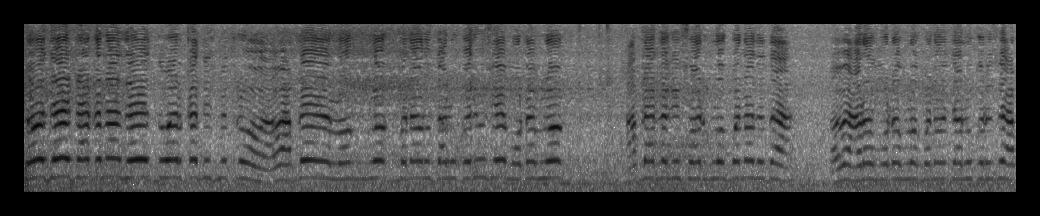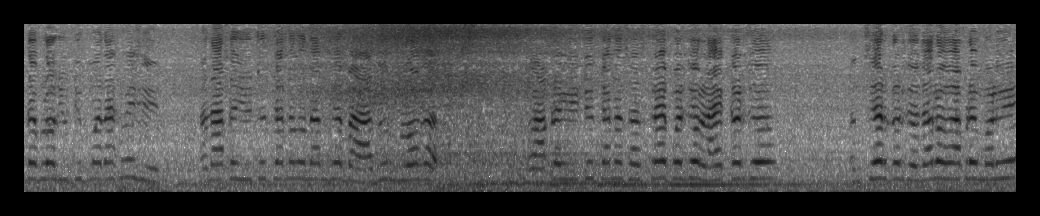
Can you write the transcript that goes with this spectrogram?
તો જય ઠાકરના, જય દ્વારકાધીશ મિત્રો. હવે આપણે લોંગ બ્લોક બનાવવાનું ચાલુ કર્યું છે, મોટા બ્લોક આપણે આટલા કંઈ શોર્ટ બ્લોક બનાવતા હતા. હવે આરો મોટો બ્લોક બનાવવાનું ચાલુ કર્યું છે. આપણે બ્લોગ યુટ્યુબમાં નાખવી છે. અને આપણે યુટ્યુબ ચેનલનું નામ છે બહાદુર બ્લોગર તો આપણે યુટ્યુબ ચેનલ સબસ્ક્રાઈબ કરજો લાઈક કરજો, અને શેર કરજો. ચાલો, હવે આપણે મળીએ.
